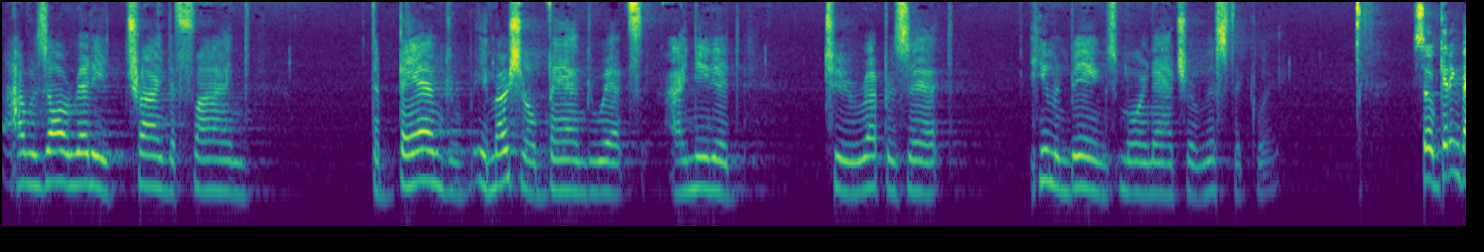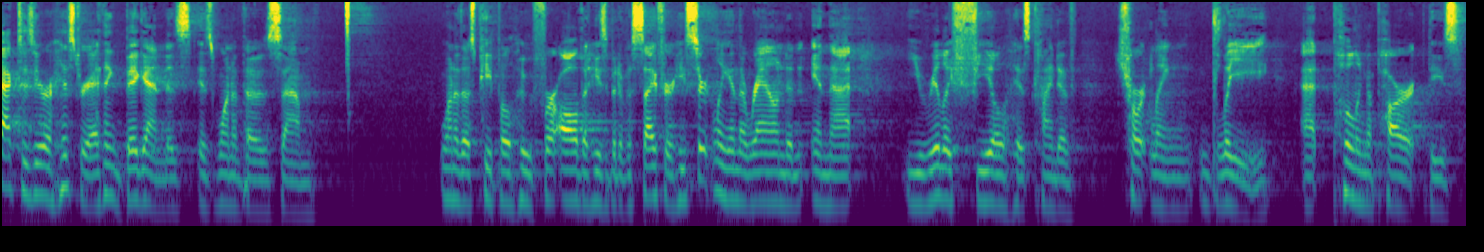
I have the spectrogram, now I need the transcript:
I was already trying to find the band, emotional bandwidth I needed to represent human beings more naturalistically. So, getting back to Zero History, I think Bigend is, is one of those um, one of those people who, for all that he's a bit of a cipher, he's certainly in the round in, in that you really feel his kind of chortling glee at pulling apart these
